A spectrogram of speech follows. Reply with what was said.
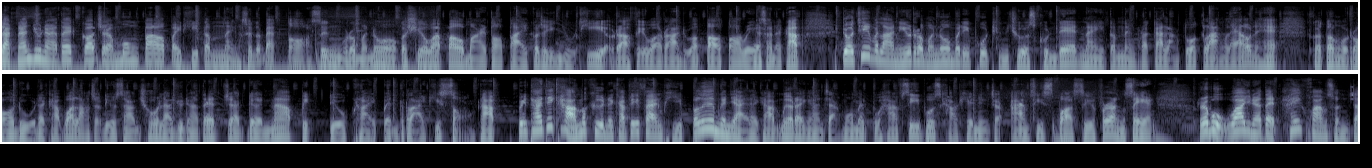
จากนั้นยูไนเต็ดก็จะมุ่งเป้าไปที่ตำแหน่งเซนเตอร์แบ็กต่อ ซึ่งโรมาโนก็เชื่อว่าเป้าหมายต่อไป ก็จะยังอยู่ที่ราฟาเอลวารานหรือว่าเปาตอเรสนะครับโดยที่เวลานี้โรมาโนไม่ได้พูดถึงชูสคุนเดในตำแหน่งประการหลังตัวกลางแล้วนะฮะ ก็ต้องรอดูนะครับว่าหลังจากดิวซานโชแล้วยูไนเต็ดจะเดินหน้าปิดดิวใครเป็นรายที่ 2 ครับ ปิดท้ายที่ข่าวเมื่อคืนนะครับที่แฟนผีปลื้มกันใหญ่เลยครับ เมื่อรายงานจากโมเมดบูฮาฟซี่ผู้สื่อข่าวเทียนหนึ่งจาก RMC Sport สื่อฝรั่งเศส ระบุว่ายูไนเต็ดให้ความสนใจ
